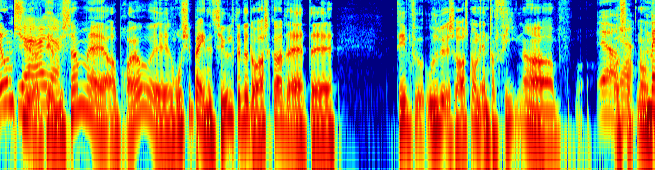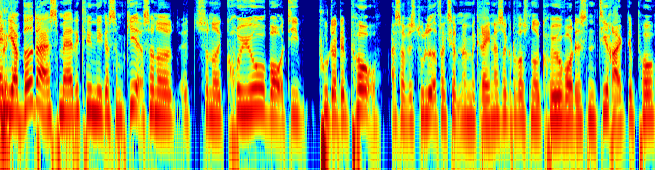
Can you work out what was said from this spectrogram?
eventyr. Ja, Ja, ja. Det er ja. jo ligesom øh, at prøve øh, en rutsjebane i Tivoli. Det ved du også godt, at øh, det udløser også nogle endorfiner og, Ja. og sådan nogle Men ting. jeg ved, der er smerteklinikker, som giver sådan noget, øh, sådan noget kryo, hvor de putter det på. Altså, hvis du lider for eksempel af migræner, så kan du få sådan noget kryo, hvor det er sådan direkte på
